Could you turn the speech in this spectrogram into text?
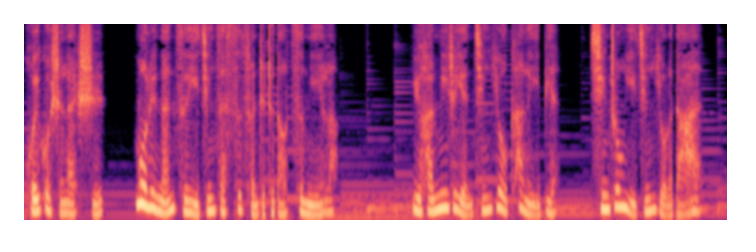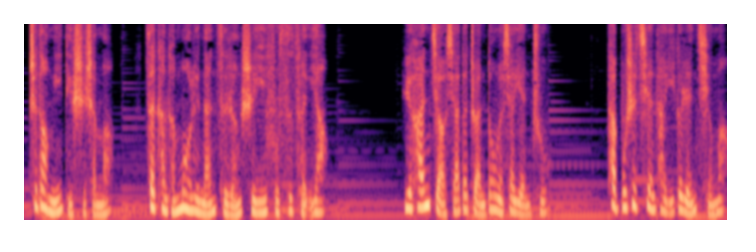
回过神来时，墨绿男子已经在思忖着这道字谜了。雨涵眯着眼睛又看了一遍，心中已经有了答案，知道谜底是什么。再看看墨绿男子，仍是一副思忖样。雨涵狡黠的转动了下眼珠，他不是欠他一个人情吗？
